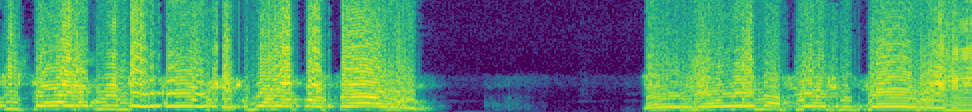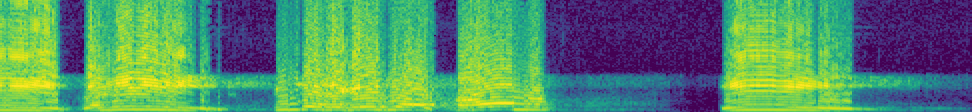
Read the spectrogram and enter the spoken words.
tú estás, Queen Deporte? ¿Cómo la pasaron? Yo deseo buena suerte a ustedes y feliz fin de regreso al programa. Y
